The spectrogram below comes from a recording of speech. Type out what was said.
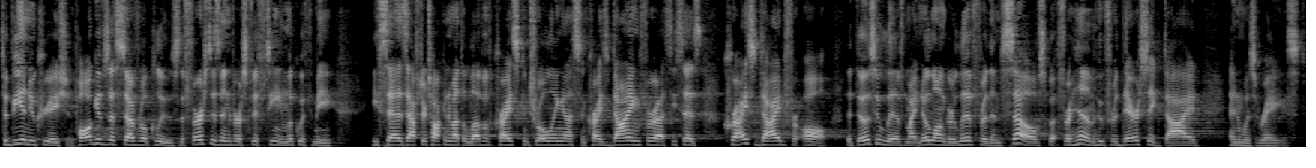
to be a new creation? Paul gives us several clues. The first is in verse 15. Look with me. He says, after talking about the love of Christ controlling us and Christ dying for us, he says, Christ died for all, that those who live might no longer live for themselves, but for him who for their sake died and was raised.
